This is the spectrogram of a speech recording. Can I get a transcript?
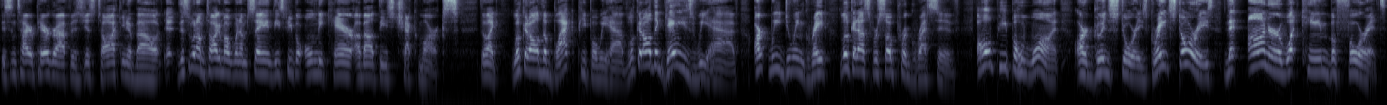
This entire paragraph is just talking about eh, this is what I'm talking about when I'm saying these people only care about these check marks. They're like, look at all the black people we have. Look at all the gays we have. Aren't we doing great? Look at us. We're so progressive. All people want are good stories, great stories that honor what came before it.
